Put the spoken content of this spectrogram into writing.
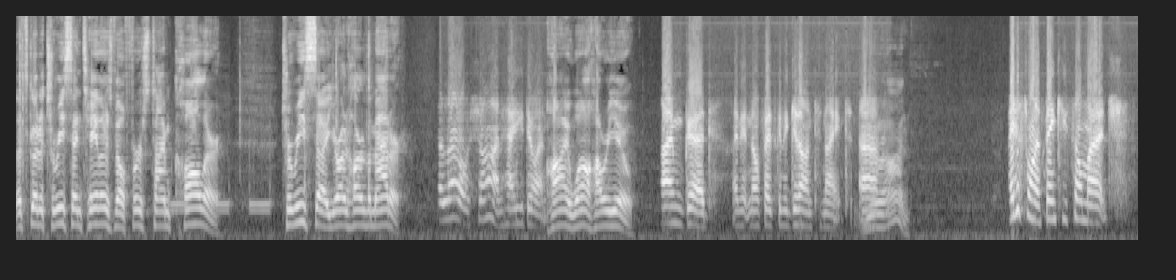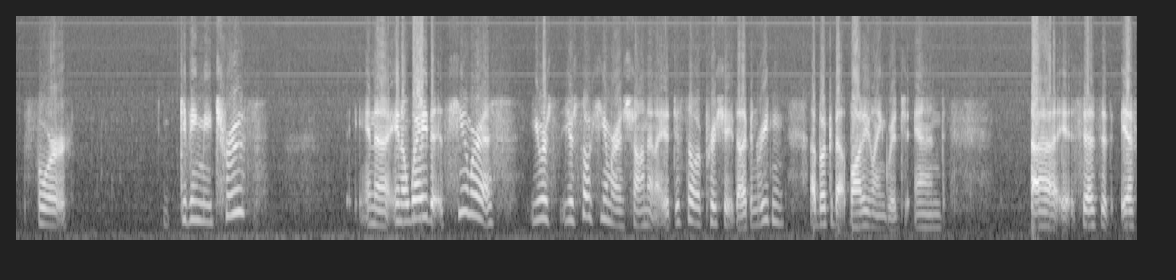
Let's go to Teresa in Taylorsville, first time caller. Teresa, you're on Heart of the Matter. Hello, Shawn. How are you doing? Hi, well, how are you? I'm good. I didn't know if I was going to get on tonight. Um, you're on. I just want to thank you so much for giving me truth in a in a way that is humorous. You're you're so humorous, Shawn, and I just so appreciate that. I've been reading a book about body language, and uh, it says that if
